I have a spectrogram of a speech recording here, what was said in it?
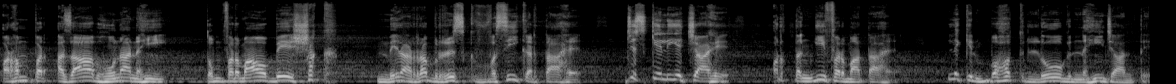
اور ہم پر عذاب ہونا نہیں۔ تم فرماؤ، بے شک میرا رب رزق وسیع کرتا ہے، جس کے لیے چاہے اور تنگی فرماتا ہے، لیکن بہت لوگ نہیں جانتے۔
